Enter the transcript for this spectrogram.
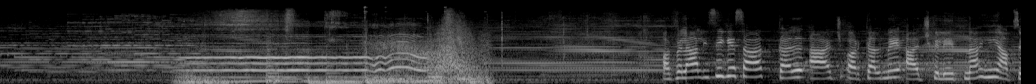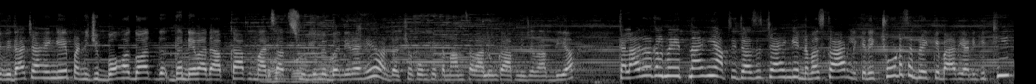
और फ़िलहाल इसी के साथ कल आज और कल में आज के लिए इतना ही। आपसे विदा चाहेंगे। पंडित जी बहुत बहुत धन्यवाद आपका। आप हमारे साथ स्टूडियो में बने रहे और दर्शकों के तमाम सवालों का आपने जवाब दिया। कल आज और कल में इतना ही। आपसे इजाज़त चाहेंगे। नमस्कार। लेकिन एक छोटे से ब्रेक के बाद यानी कि ठीक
